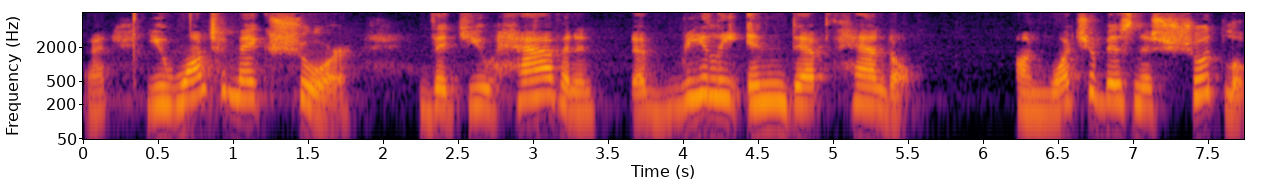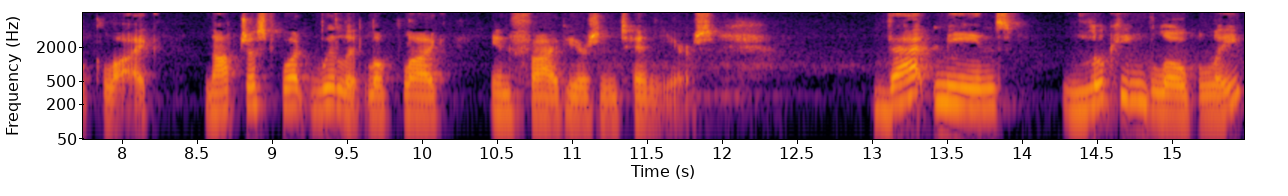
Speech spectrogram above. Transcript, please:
Right? You want to make sure that you have an, a really in depth handle on what your business should look like, not just what will it look like in five years and 10 years. That means looking globally,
